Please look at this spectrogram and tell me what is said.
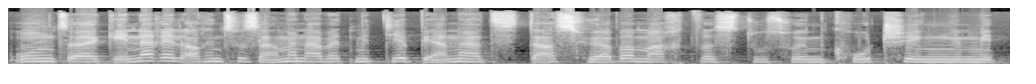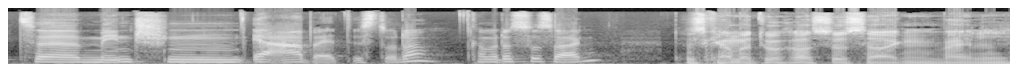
und äh, generell auch in Zusammenarbeit mit dir, Bernhard, das hörbar macht, was du so im Coaching mit äh, Menschen erarbeitest, oder? Kann man das so sagen? Das kann man durchaus so sagen, weil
